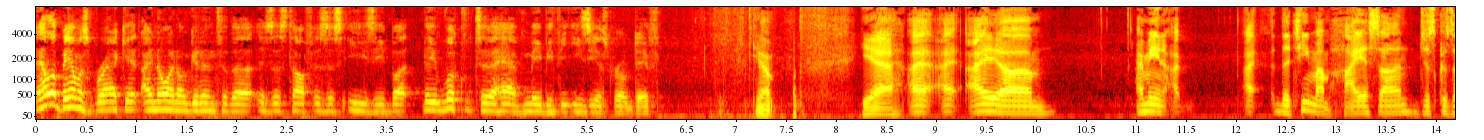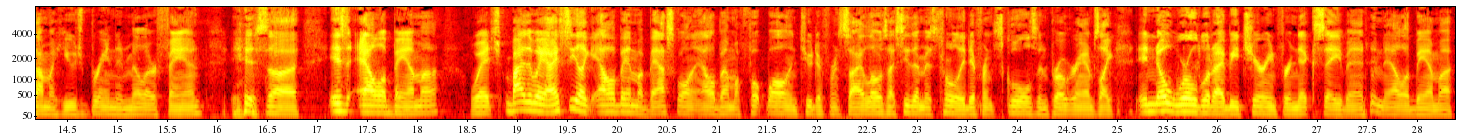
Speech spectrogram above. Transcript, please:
Alabama's bracket, I know I don't get into the is this tough, is this easy, but they look to have maybe the easiest road, Dave. Yep. Yeah, I, I, I um, I mean, I, I, the team I'm highest on, just because I'm a huge Brandon Miller fan, is uh, is Alabama. Which, by the way, I see like Alabama basketball and Alabama football in two different silos. I see them as totally different schools and programs. Like, in no world would I be cheering for Nick Saban in Alabama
